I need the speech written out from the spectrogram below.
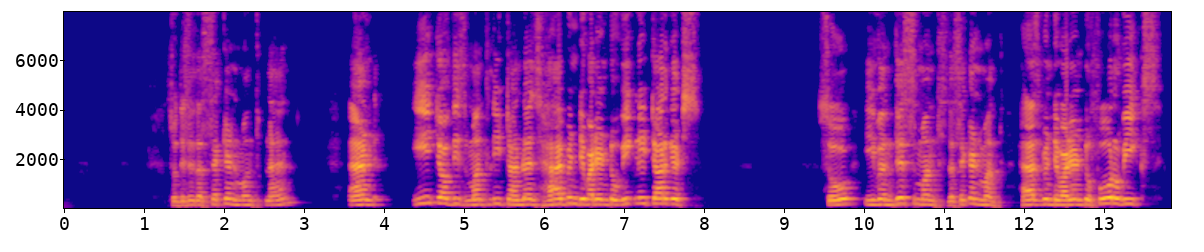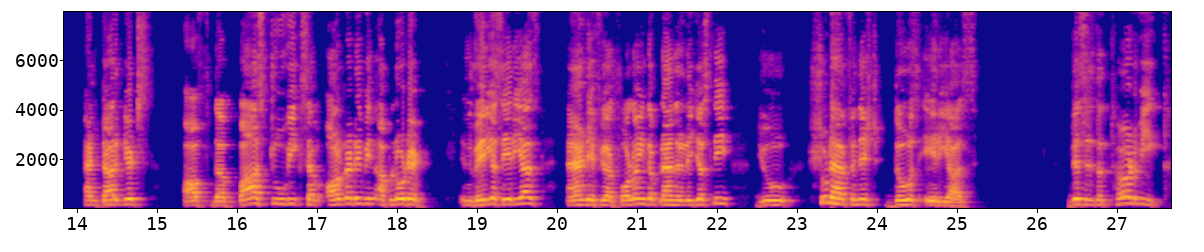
So this is the second month plan and each of these monthly timelines have been divided into weekly targets. So even this month, the second month, has been divided into four weeks and targets of the past two weeks have already been uploaded in various areas. And if you are following the plan religiously you should have finished those areas. This is the third week.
